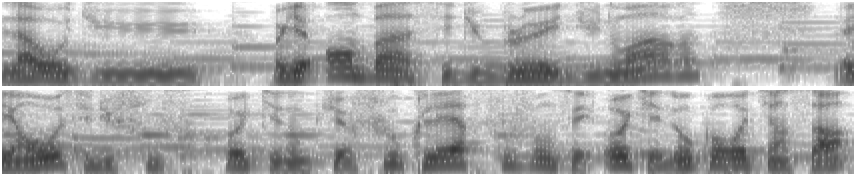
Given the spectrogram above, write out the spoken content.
là-haut du... Ok, en bas, c'est du bleu et du noir. Et en haut, c'est du flou. Ok, donc euh, flou clair, flou foncé. Ok, donc on retient ça.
